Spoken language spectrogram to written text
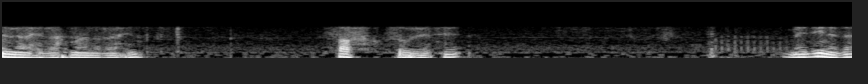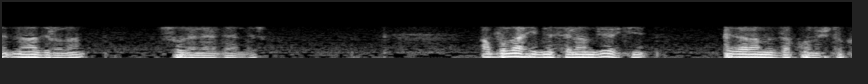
Bismillahirrahmanirrahim. Saf suresi Medine'de nazil olan surelerdendir. Abdullah İbni Selam diyor ki biz aramızda konuştuk.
